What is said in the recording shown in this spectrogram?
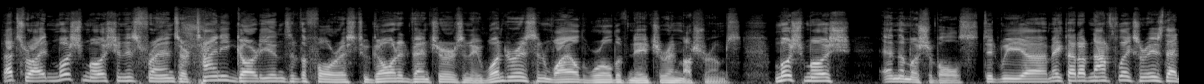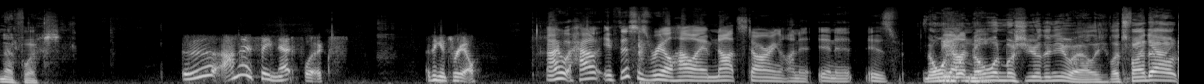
That's right. Mush Mush and his friends are tiny guardians of the forest who go on adventures in a wondrous and wild world of nature and mushrooms. Mush Mush and the Mushables. Did we uh, make that up Netflix or is that Netflix? Uh, I'm going to say Netflix. I think it's real. I, how if this is real, how I am not starring on it in it is No one, beyond no me. one mushier than you, Allie. Let's find out.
